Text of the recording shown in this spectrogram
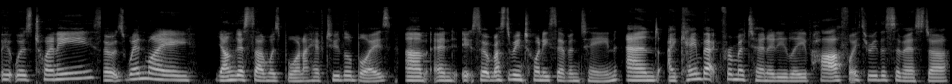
it was 20, so it was when my youngest son was born. I have two little boys. Um, and it, so it must have been 2017. And I came back from maternity leave halfway through the semester.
